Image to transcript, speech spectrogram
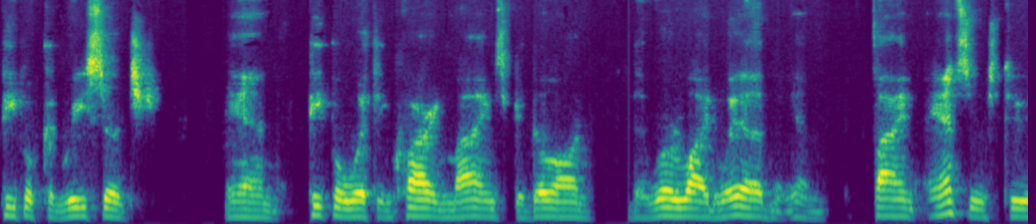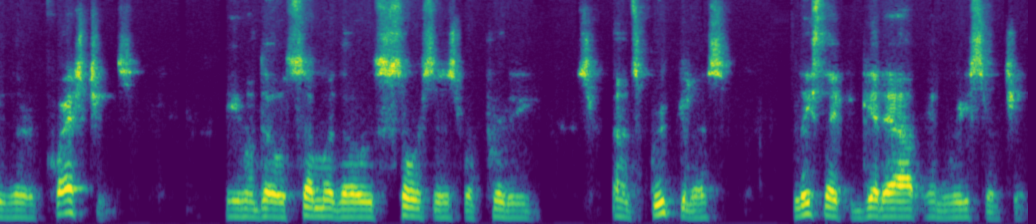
People could research, and people with inquiring minds could go on the World Wide Web and find answers to their questions, even though some of those sources were pretty unscrupulous. At least they could get out and research it.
